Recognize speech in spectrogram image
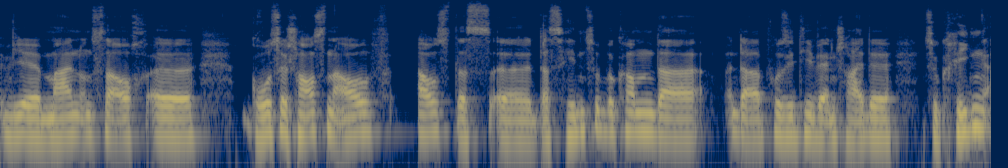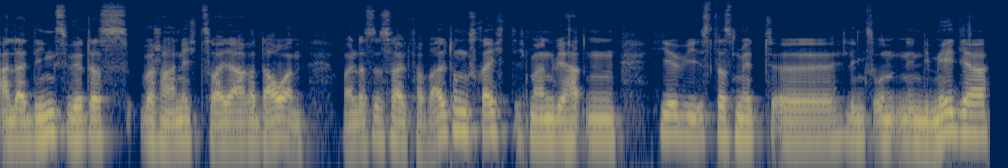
wir malen uns da auch äh, große Chancen auf, aus, das, äh, das hinzubekommen, da, da positive Entscheide zu kriegen. Allerdings wird das wahrscheinlich zwei Jahre dauern, weil das ist halt Verwaltungsrecht. Ich meine, wir hatten hier, wie ist das mit äh, links unten in die Media,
